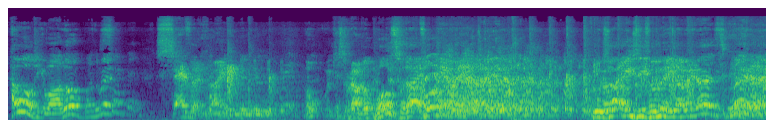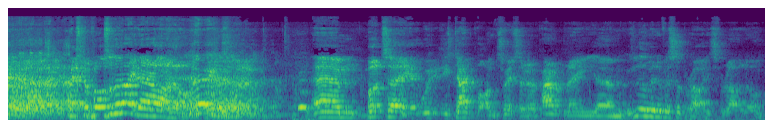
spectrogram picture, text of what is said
How old are you, Arlo, by the way? Seven, right. oh, we just a round of applause for that. It was that easy for me, I mean, that's great. Best applause of the night there, Arlo. Um, but uh, his dad put on Twitter, apparently, um, it was a little bit of a surprise for Arlo.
